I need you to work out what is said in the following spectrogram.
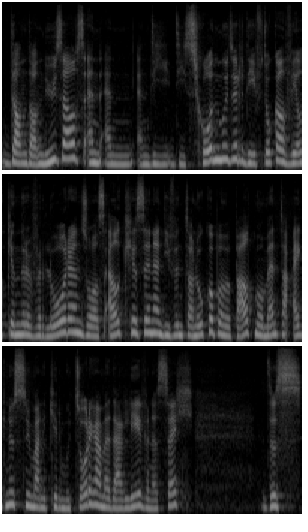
dan, dan nu zelfs. En, en, en die, die schoonmoeder die heeft ook al veel kinderen verloren, zoals elk gezin. En die vindt dan ook op een bepaald moment dat Agnes nu maar een keer moet doorgaan met haar leven. En zeg. Dus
